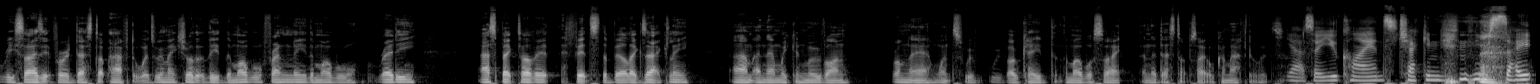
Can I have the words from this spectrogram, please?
resize it for a desktop afterwards. We make sure that the, the mobile friendly, the mobile ready aspect of it fits the bill exactly, um, and then we can move on from there once we've, we've okayed the, mobile site, and the desktop site will come afterwards. Yeah, so you clients checking your site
